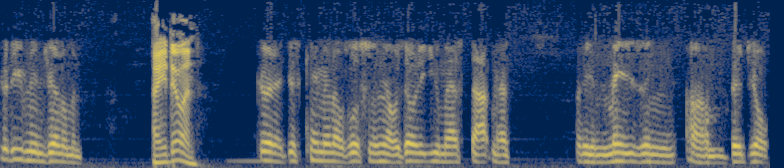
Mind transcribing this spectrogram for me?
Good evening, gentlemen. How you doing? Good. I just came in. I was listening. I was out at UMass Dartmouth for the amazing um, vigil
